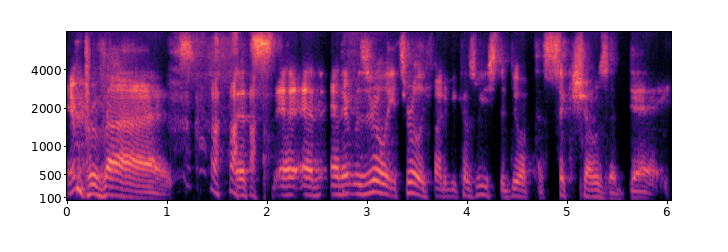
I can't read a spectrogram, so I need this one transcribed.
Improvise. That's and and it was really it's really funny because we used to do up to six shows a day.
